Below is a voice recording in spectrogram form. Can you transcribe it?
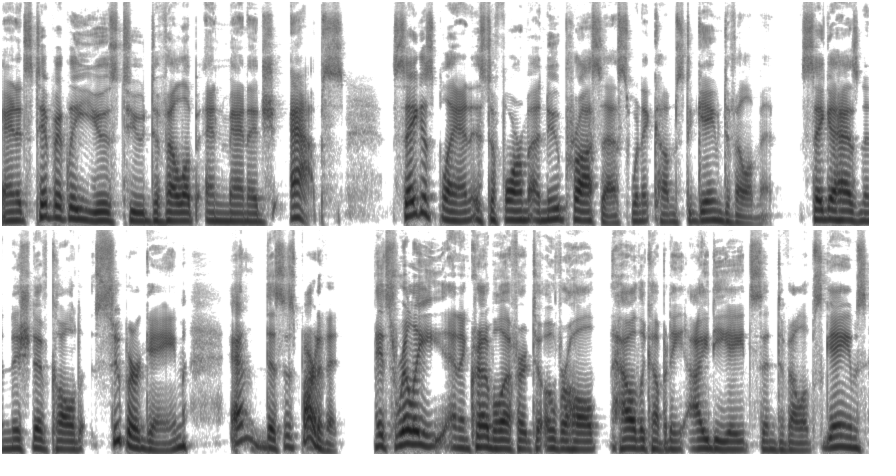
and it's typically used to develop and manage apps. Sega's plan is to form a new process when it comes to game development. Sega has an initiative called Super Game and this is part of it. It's really an incredible effort to overhaul how the company ideates and develops games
